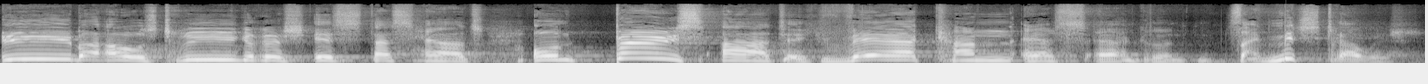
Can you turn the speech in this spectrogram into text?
überaus trügerisch ist das Herz und bösartig. Wer kann es ergründen? Sei misstrauisch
